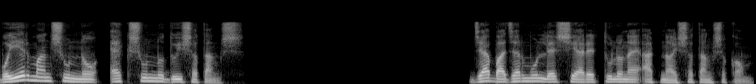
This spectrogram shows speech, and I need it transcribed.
বইয়ের মান শূন্য, এক, শূন্য, দুই শতাংশ। যা বাজার মূল্যের শেয়ারের তুলনায় আট, নয় শতাংশ কম।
